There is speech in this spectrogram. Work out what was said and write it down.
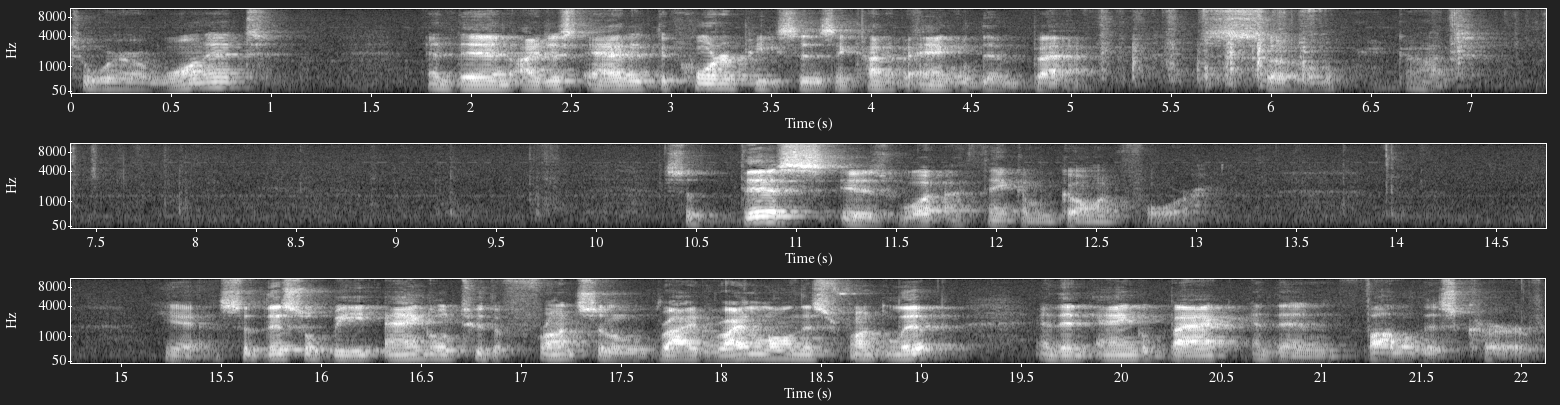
to where I want it. And then I just added the corner pieces and kind of angled them back. So, got So this is what I think I'm going for. Yeah, so this will be angled to the front, so it'll ride right along this front lip and then angle back and then follow this curve.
